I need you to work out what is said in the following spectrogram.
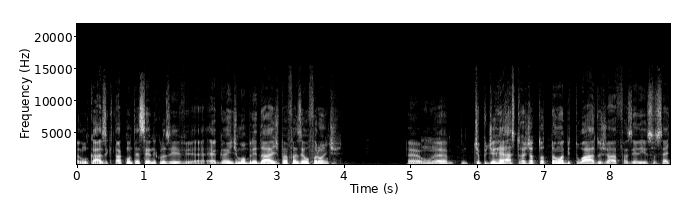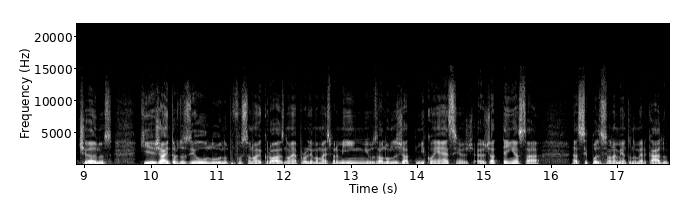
É um caso que está acontecendo, inclusive. É, é, ganho de mobilidade para fazer o front. É, um, hum. é, tipo, de resto, eu já estou tão habituado já a fazer isso há sete anos que já introduziu o Luno para o funcional e cross, não é problema mais para mim. Os alunos já me conhecem, eu já tenho essa, esse posicionamento no mercado.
